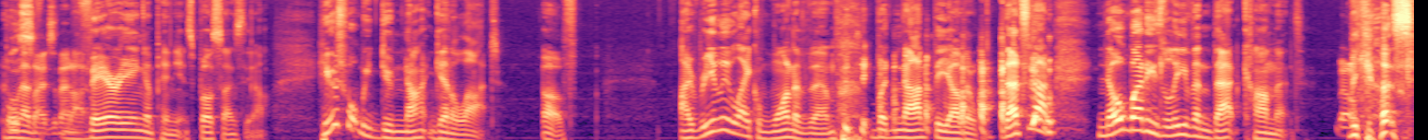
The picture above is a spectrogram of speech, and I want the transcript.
who Both have sides of that aisle. varying opinions, both sides of the aisle. Here's what we do not get a lot of. I really like one of them, but not the other one. That's not. Nobody's leaving that comment because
